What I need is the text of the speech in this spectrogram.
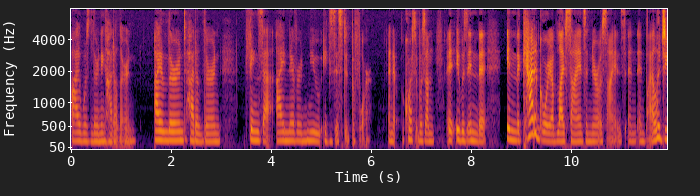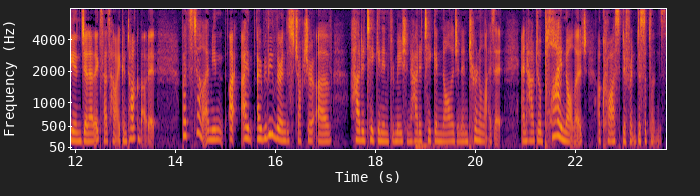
I was learning how to learn. I learned how to learn things that I never knew existed before. And of course, it was um, it, it was in the in the category of life science and neuroscience and, and biology and genetics. That's how I can talk about it. But still, I mean, I, I, I really learned the structure of how to take in information, how to take in knowledge and internalize it, and how to apply knowledge across different disciplines.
